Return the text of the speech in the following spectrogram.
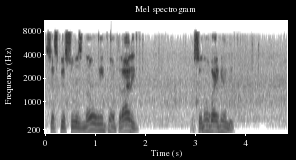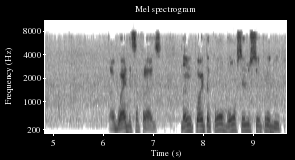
Se as pessoas não o encontrarem, você não vai vender. Aguarde essa frase. Não importa quão bom seja o seu produto.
